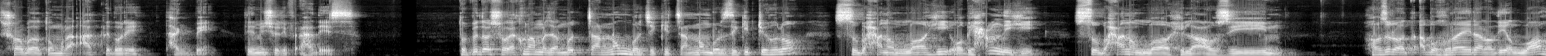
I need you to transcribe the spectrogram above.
সর্বদা তোমরা আঁকড়ে ধরে থাকবে। তিরমি শরীফের হাদিস। তো প্রিয় দর্শক, এখন আমরা জানব চার নম্বর জিকির। চার নম্বর জিকিরটি হলো, সুবহানাল্লাহি ও বিহামদিহি, সুবহানাল্লাহিল আউজিম হজরত আবু হুরাইরা রদি আল্লাহ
